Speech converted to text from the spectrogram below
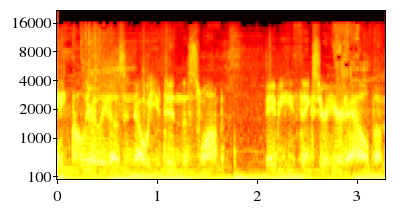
He clearly doesn't know what you did in the swamp. Maybe he thinks you're here to help him.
